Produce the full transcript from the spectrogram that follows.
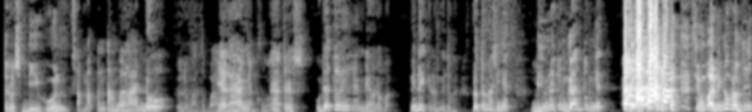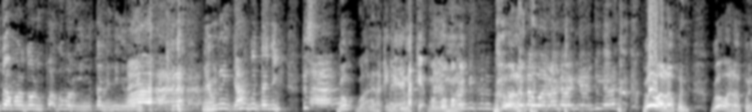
terus bihun sama kentang balado. Udah mantep banget. ya kan nah terus udah tuh ya kan dia ngerokok ini dik bilang gitu kan lo tuh ngasih nyet bihunnya tuh gantung nyet sumpah ini gue belum cerita sama lo gue lupa gue baru ingetan anjing ngomongin bihunnya yang nyangkut anjing terus gue gue kan anaknya gak enak ya mau ngomong ya gue walaupun lagi anjing ya. gue walaupun gue walaupun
